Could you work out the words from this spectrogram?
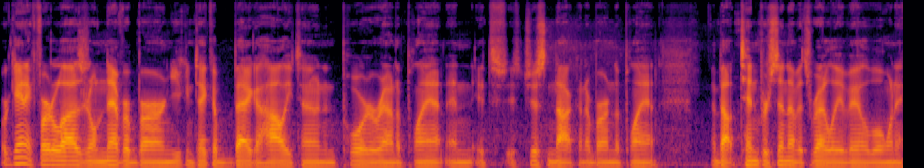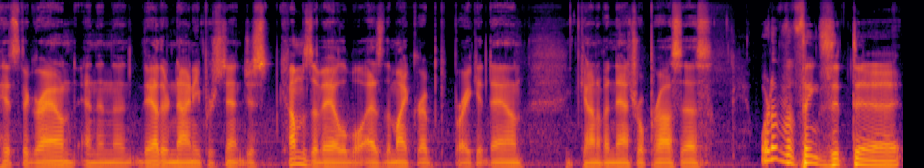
organic fertilizer will never burn. You can take a bag of Holly-Tone and pour it around a plant, and it's it's just not going to burn the plant about 10% of it's readily available when it hits the ground and then the, the other 90% just comes available as the microbes break it down kind of a natural process. What are the things that uh,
